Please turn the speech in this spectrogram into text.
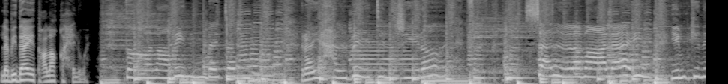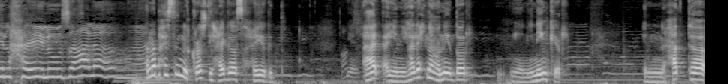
لبداية علاقة حلوة. طالعة من بيت أبوي رايحة البيت الجيران سلم علي يمكن الحلو زعلان. أنا بحس إن الكراش دي حاجة صحية جدا. يعني هل يعني هل إحنا هنقدر يعني ننكر إن حتى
